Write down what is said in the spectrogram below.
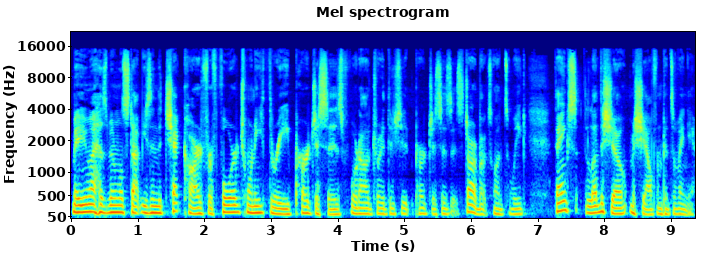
Maybe my husband will stop using the check card for 423 purchases, $4.23 purchases at Starbucks once a week. Thanks. Love the show. Michelle from Pennsylvania.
